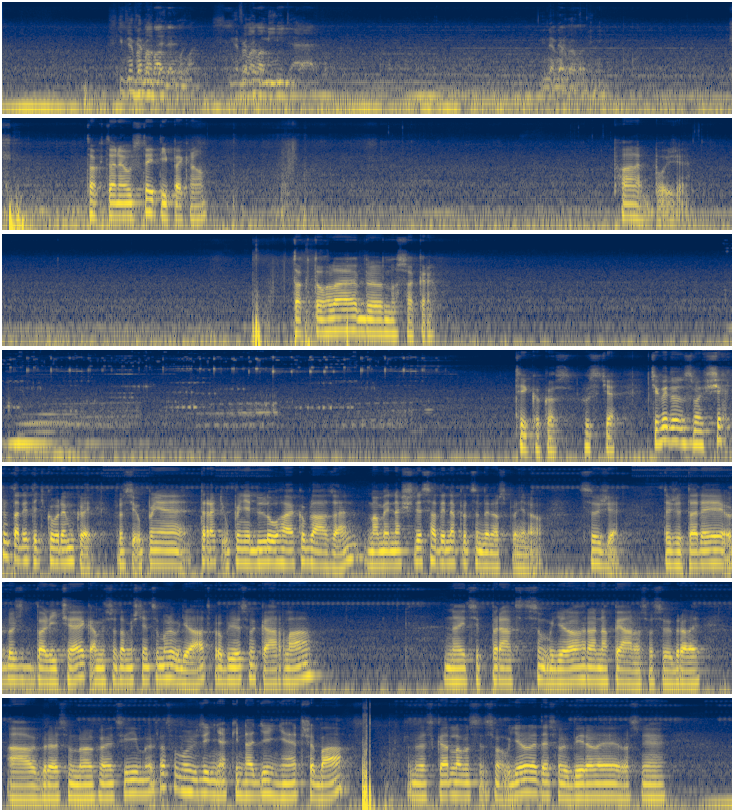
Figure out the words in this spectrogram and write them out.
You've never loved anyone. You never loved me, Dad. You never loved me. Tak to je neustej týpek, no. Pane bože. Tak tohle byl masakr. Ty kokos, hustě. Čekujte, to jsme všechno tady teď odemkli. Prostě úplně, trať úplně dlouhá jako blázen. Máme na 61% jenom splněno. Cože? Takže tady odložit balíček a my jsme tam ještě něco mohli udělat. Probudili jsme Karla. Najít si práci, co jsem udělal, hrát na piano jsme si vybrali. A vybrali jsme melancholický, možná jsme mohli vzít nějaký nadějně třeba. Bez Karla vlastně jsme udělali, tady jsme vybírali vlastně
